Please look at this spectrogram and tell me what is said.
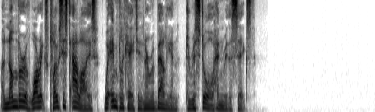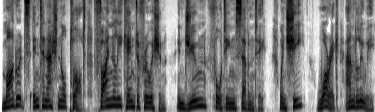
a number of Warwick's closest allies were implicated in a rebellion to restore Henry VI. Margaret's international plot finally came to fruition in June 1470, when she, Warwick, and Louis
